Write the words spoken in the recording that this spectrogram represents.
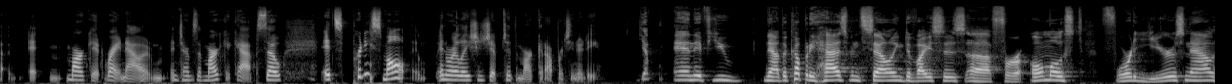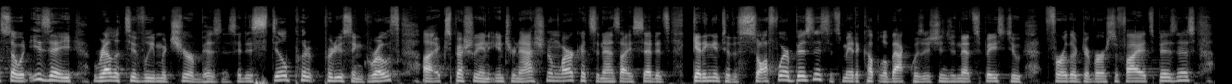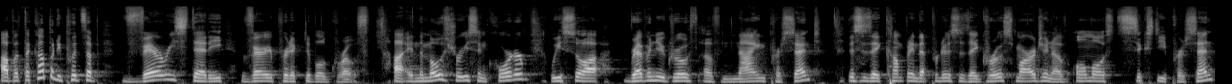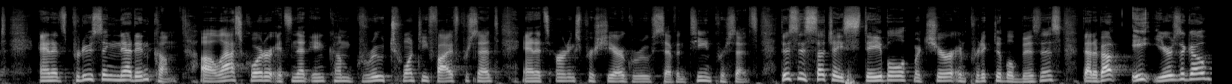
market right now in, in terms of market cap. So it's pretty small in relationship to the market opportunity. Yep. And if you now, the company has been selling devices uh, for almost 40 years now, so it is a relatively mature business. It is still producing growth, uh, especially in international markets. And as I said, it's getting into the software business. It's made a couple of acquisitions in that space to further diversify its business. Uh, but the company puts up very steady, very predictable growth. Uh, in the most recent quarter, we saw revenue growth of 9%. This is a company that produces a gross margin of almost 60%, and it's producing net income. Uh, last quarter, its net income grew 25% and its earnings per share grew 17%. This is such a stable, mature, and predictable business that about eight years ago,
